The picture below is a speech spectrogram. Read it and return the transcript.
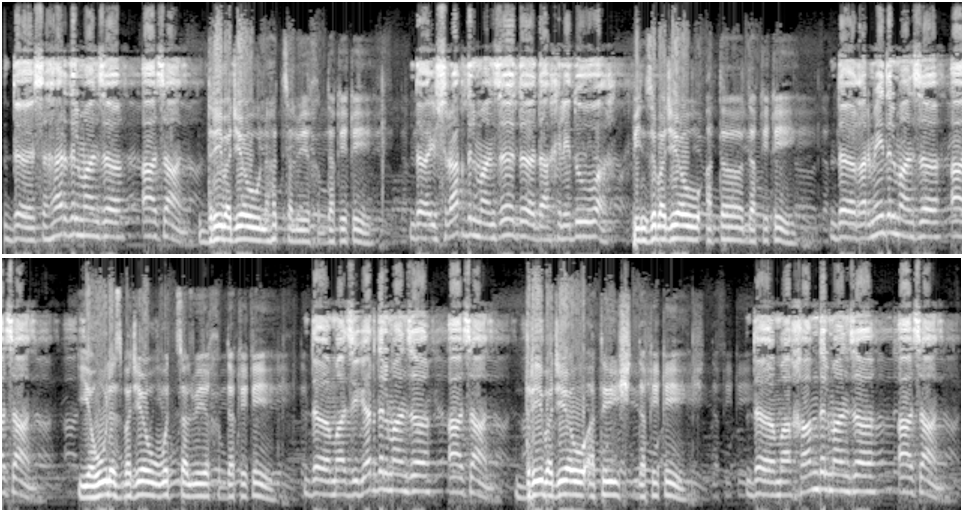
د سهار د لمانځه آذان. درې بجې او نهه څلوېښت دقیقې. د اشراق د لمانځه د داخلېدو وخت. پنځه بجې او اته دقیقې. د غرمې د لمانځه آذان. یوولس بجې او اووه څلوېښت دقیقې. د مازیګر د لمانځه آذان. درې بجې او اته ویشت دقیقې. د ماښام د لمانځه آذان.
